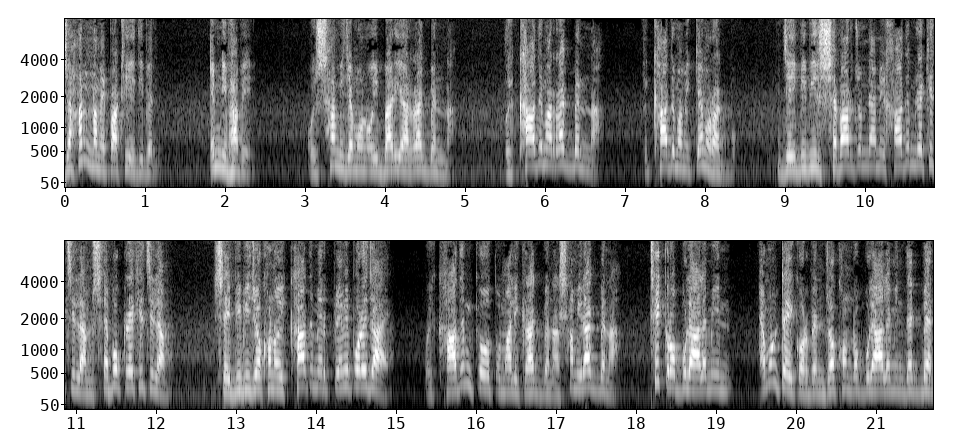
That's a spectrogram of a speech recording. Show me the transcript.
জাহান নামে পাঠিয়ে দিবেন। এমনিভাবে ওই স্বামী যেমন ওই বাড়ি আর রাখবেন না, ওই খাদেম আর রাখবেন না, ওই খাদেম আমি কেন রাখব? যেই বিবির সেবার জন্য আমি খাদেম রেখেছিলাম, সেবক রেখেছিলাম, সেই বিবি যখন ওই খাদেমের প্রেমে পড়ে যায়, ওই খাদেমকেও তো মালিক রাখবে না, স্বামী রাখবে না। ঠিক রব্বুল আলমিন এমনটাই করবেন, যখন রব্বুল আলমিন দেখবেন,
